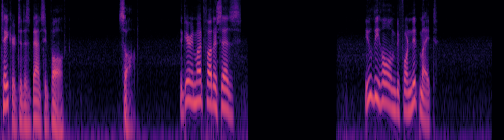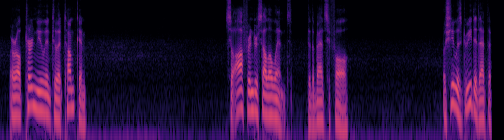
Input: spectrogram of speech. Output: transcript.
Take her to this dancing ball. Soft. The Gary Mudfather says, You'll be home before midnight, or I'll turn you into a pumpkin. So off Rindersella went to the Bancy Fall. Well, she was greeted at the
